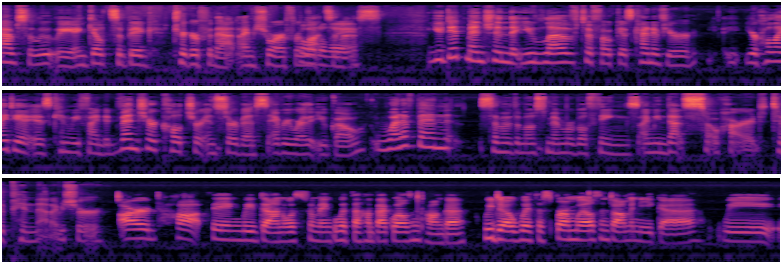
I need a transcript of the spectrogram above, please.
Absolutely, and guilt's a big trigger for that. I'm sure for totally. lots of us. You did mention that you love to focus kind of your your whole idea is can we find adventure, culture and service everywhere that you go? What have been some of the most memorable things? I mean, that's so hard to pin that, I'm sure. Our top thing we've done was swimming with the humpback whales in Tonga. We dove with the sperm whales in Dominica. We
